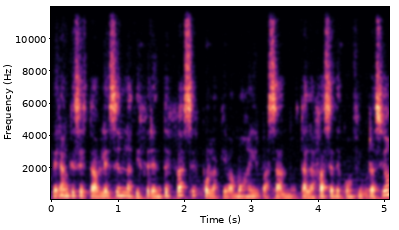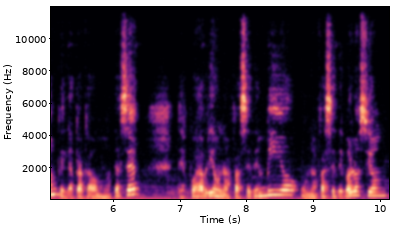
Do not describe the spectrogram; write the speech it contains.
verán que se establecen las diferentes fases por las que vamos a ir pasando. Está la fase de configuración, que es la que acabamos de hacer. Después habría una fase de envío, una fase de evaluación,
